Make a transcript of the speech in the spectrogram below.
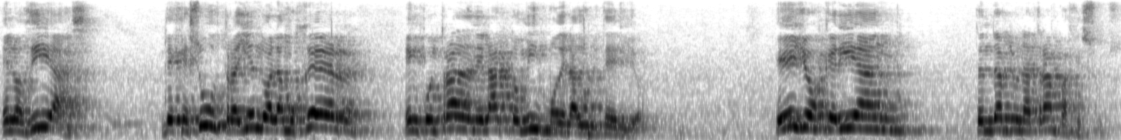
en los días de Jesús trayendo a la mujer encontrada en el acto mismo del adulterio. Ellos querían tenderle una trampa a Jesús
